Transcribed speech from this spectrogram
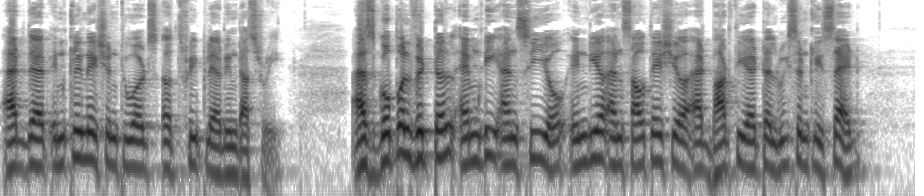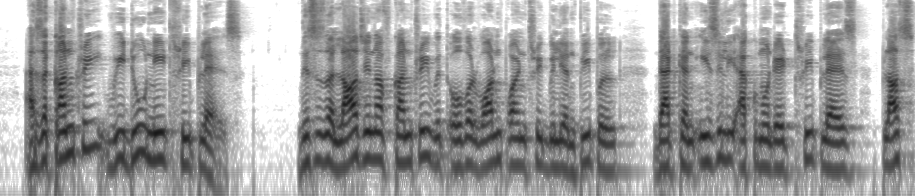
at their inclination towards a three player industry. As Gopal Vittal, MD and CEO, India and South Asia at Bharti Airtel recently said, as a country, we do need three players. This is a large enough country with over 1.3 billion people that can easily accommodate three players plus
